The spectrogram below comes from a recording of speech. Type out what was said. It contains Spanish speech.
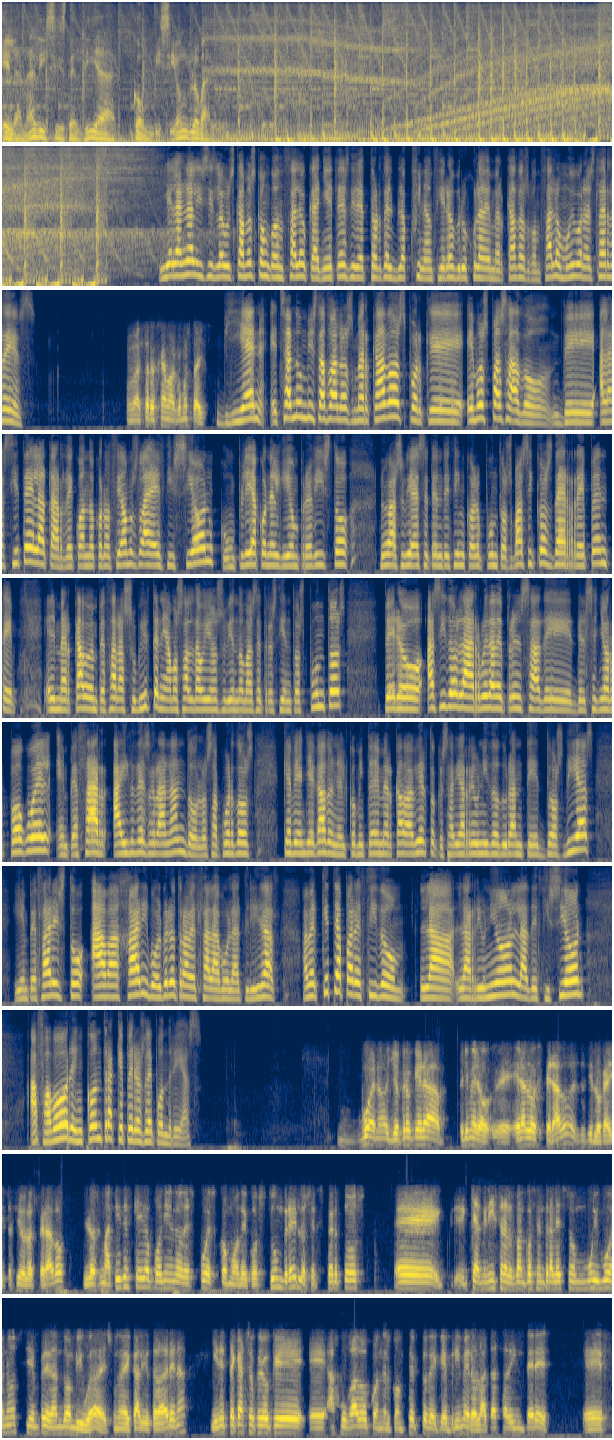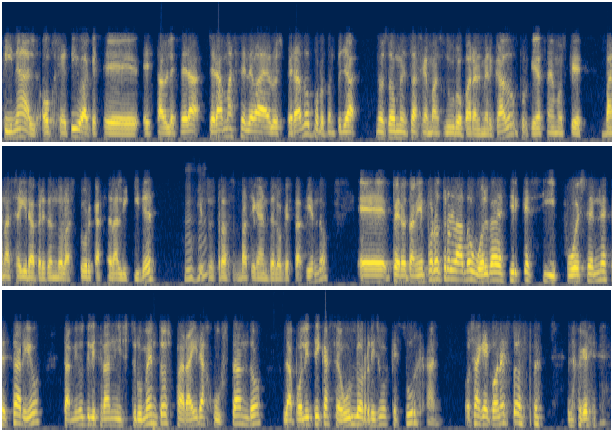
El análisis del día con visión global. Y el análisis lo buscamos con Gonzalo Cañetes, director del blog financiero Brújula de Mercados. Gonzalo, muy buenas tardes. Buenas tardes, Gemma, ¿cómo estáis? Bien, echando un vistazo a los mercados porque hemos pasado de a las 7 de la tarde, cuando conocíamos la decisión, cumplía con el guion previsto, nueva subida de 75 puntos básicos, de repente el mercado empezara a subir, teníamos al Dow Jones subiendo más de 300 puntos, pero ha sido la rueda de prensa del señor Powell empezar a ir desgranando los acuerdos que habían llegado en el Comité de Mercado Abierto que se había reunido durante dos días y empezar esto a bajar y volver otra vez a la volatilidad. A ver, ¿qué te ha parecido la, la reunión, la decisión? ¿A favor, en contra? ¿Qué peros le pondrías? Bueno, yo creo que era, primero, eh, era lo esperado, es decir, lo que ha dicho ha sido lo esperado. Los matices que ha ido poniendo después, como de costumbre, los expertos eh, que administran los bancos centrales son muy buenos, siempre dando ambigüedades, una de cal y otra de arena. Y en este caso creo que eh, ha jugado con el concepto de que, primero, la tasa de interés final, objetiva, que se establecerá, será más elevada de lo esperado, por lo tanto ya nos da un mensaje más duro para el mercado, porque ya sabemos que van a seguir apretando las tuercas a la liquidez eso es básicamente lo que está haciendo. Eh, pero también, por otro lado, vuelve a decir que si fuese necesario, también utilizarán instrumentos para ir ajustando la política según los riesgos que surjan. O sea que con esto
